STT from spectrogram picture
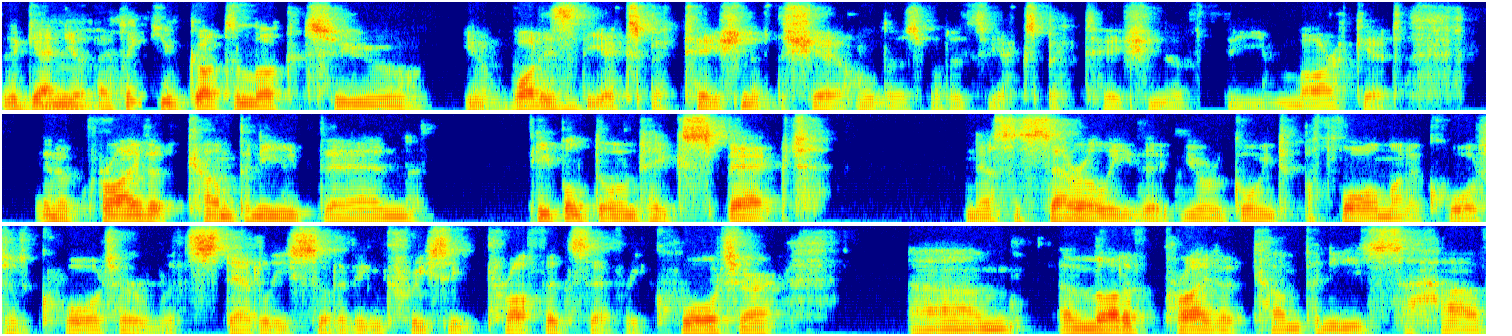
Again, you, I think you've got to look to you know what is the expectation of the shareholders, what is the expectation of the market. In a private company, then people don't expect necessarily that you're going to perform on a quarter to quarter with steadily sort of increasing profits every quarter. Um, a lot of private companies have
